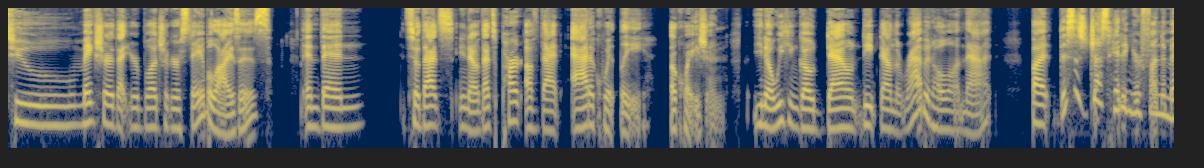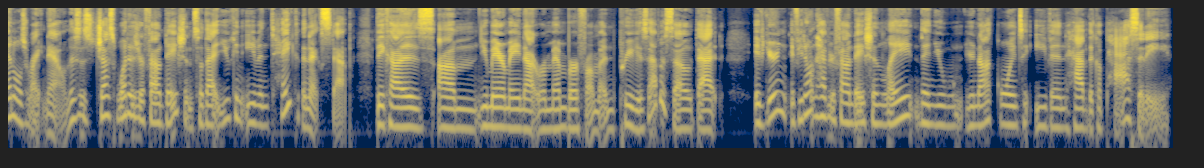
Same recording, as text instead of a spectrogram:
to make sure that your blood sugar stabilizes. And then, so that's, you know, that's part of that adequately equation. You know, we can go down deep down the rabbit hole on that but this is just hitting your fundamentals right now. This is just what is your foundation so that you can even take the next step. Because um, you may or may not remember from a previous episode that if you're if you don't have your foundation laid, then you you're not going to even have the capacity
